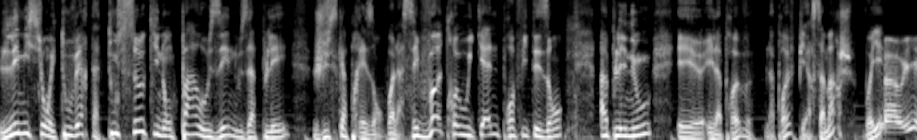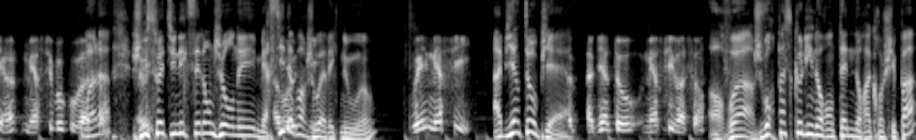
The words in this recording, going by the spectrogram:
l'émission est ouverte à tous ceux qui n'ont pas osé nous appeler jusqu'à présent. Voilà, c'est votre week-end, profitez-en, appelez-nous. Et, euh, et la preuve, la preuve, Pierre, ça marche, vous voyez? Bah oui, hein. merci beaucoup, Vincent. Voilà, je vous souhaite une excellente journée. Merci d'avoir joué avec nous. hein. Oui, merci. À bientôt, Pierre. À bientôt. Merci, Vincent. Au revoir. Je vous repasse Colline hors antenne, ne raccrochez pas.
